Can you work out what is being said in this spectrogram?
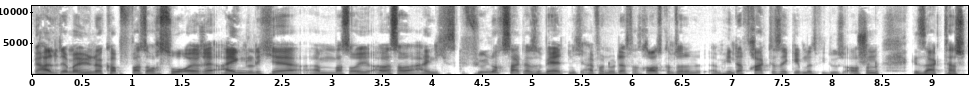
Behaltet immer im Hinterkopf, was auch so eure eigentliche, ähm, was, eu, was euer eigentliches Gefühl noch sagt. Also wählt nicht einfach nur das, was rauskommt, sondern ähm, hinterfragt das Ergebnis, wie du es auch schon gesagt hast.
